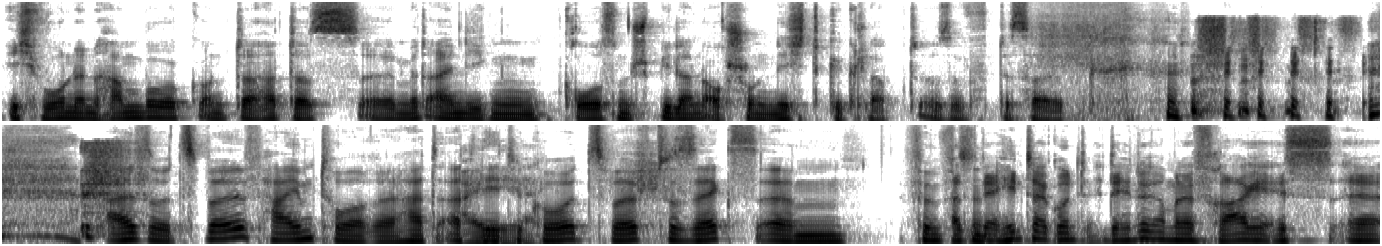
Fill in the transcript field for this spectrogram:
ich wohne in Hamburg und da hat das äh, mit einigen großen Spielern auch schon nicht geklappt. Also deshalb. also zwölf Heimtore hat Atletico, zwölf zu sechs. Ähm, 15. Also der Hintergrund, der Hintergrund meiner Frage ist äh,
